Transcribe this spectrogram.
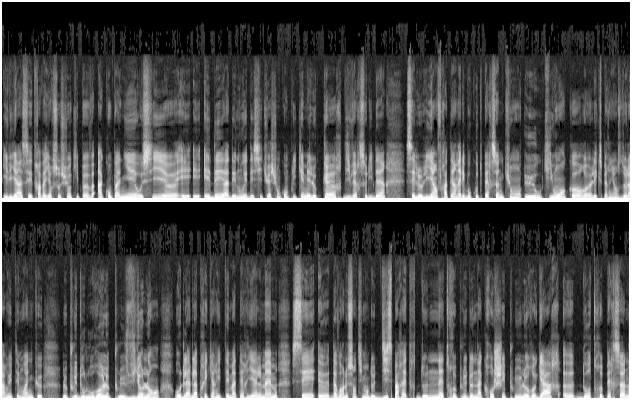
Il y a ces travailleurs sociaux qui peuvent accompagner aussi euh, et, aider à dénouer des situations compliquées. Mais le cœur d'hiver solidaire, c'est le lien fraternel. Et beaucoup de personnes qui ont eu ou qui ont encore euh, l'expérience de la rue témoignent que le plus douloureux, le plus violent, au-delà de la précarité matérielle même, c'est d'avoir le sentiment de disparaître, de n'être plus, de n'accrocher plus le regard euh, d'autres personnes.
